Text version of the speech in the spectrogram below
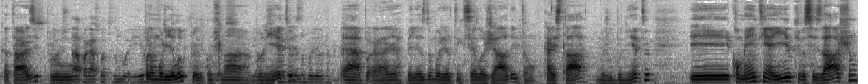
Catarse pro, ajudar a pagar as contas do Murilo. Pro Murilo, para ele continuar e bonito. A beleza do Murilo também. É, a beleza do Murilo tem que ser elogiada, então cá está, Murilo bonito. E comentem aí o que vocês acham.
